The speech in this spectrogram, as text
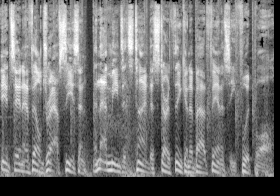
It's NFL draft season, and that means it's time to start thinking about fantasy football.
